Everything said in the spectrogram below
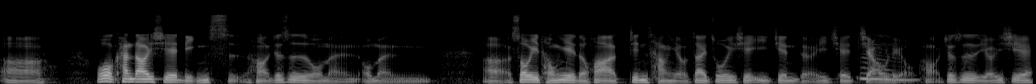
呃，我有看到一些零食，哈，就是我们我们。呃，兽医同业的话，经常有在做一些意见的一些交流，哈，就是有一些，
